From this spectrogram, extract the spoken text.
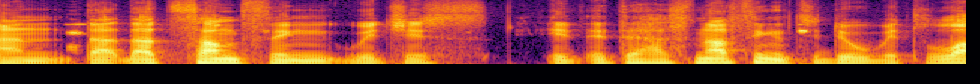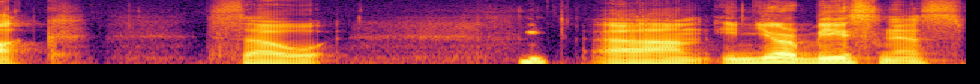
and that that's something which is it, it has nothing to do with luck. So um, in your business,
